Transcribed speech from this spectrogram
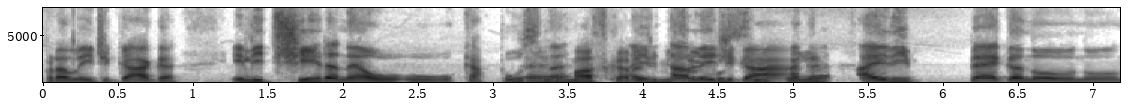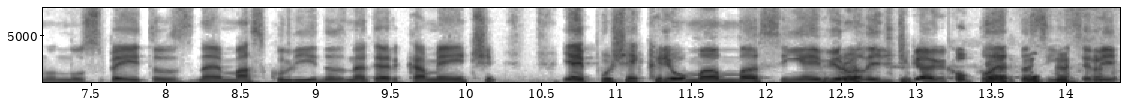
pra Lady Gaga, ele tira, né, o, o- o capuz, É, né? máscara de Aí tá a Missão Lady Gaga, né? aí ele pega no, no- no- nos peitos, né, masculinos, né, teoricamente, e aí puxa e criou mama, assim, aí virou a Lady Gaga completa, assim, se ele,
